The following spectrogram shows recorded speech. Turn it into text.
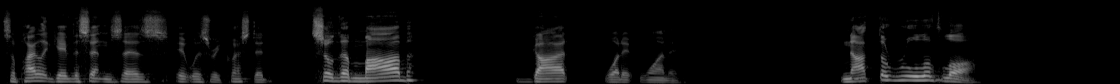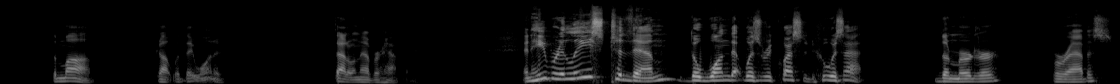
So Pilate gave the sentence as it was requested. So the mob got what it wanted. Not the rule of law. The mob got what they wanted. That'll never happen. And he released to them the one that was requested. Who was that? The murderer, Barabbas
